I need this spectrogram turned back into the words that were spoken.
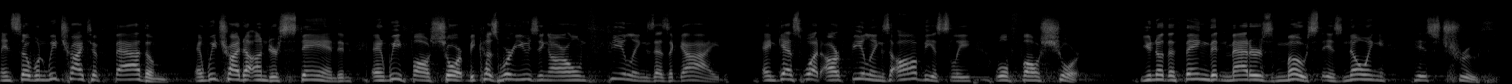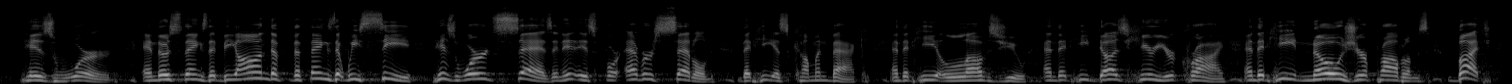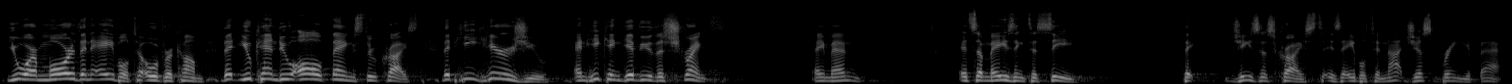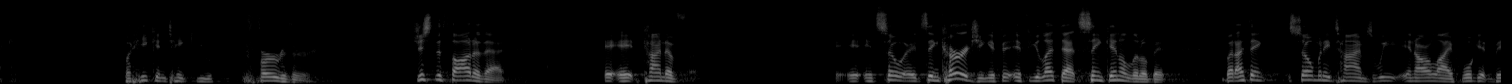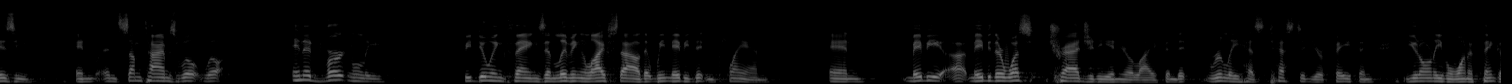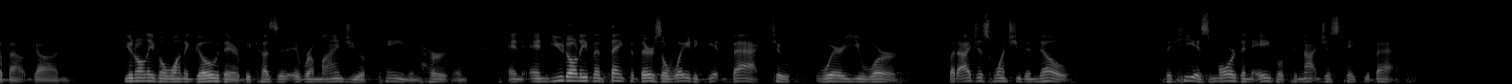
And so when we try to fathom and we try to understand and, and we fall short because we're using our own feelings as a guide And guess what? Our feelings obviously will fall short. You know, the thing that matters most is knowing His truth, His word. And those things that beyond the, the things that we see, His word says, and it is forever settled that He is coming back and that He loves you and that He does hear your cry and that He knows your problems. But you are more than able to overcome, that you can do all things through Christ, that He hears you and He can give you the strength. Amen. It's amazing to see that Jesus Christ is able to not just bring you back, but he can take you further. Just the thought of that, it, it kind of, it, it's so, it's encouraging if, if you let that sink in a little bit. But I think so many times we, in our life, we'll get busy and, and sometimes we'll, we'll inadvertently be doing things and living a lifestyle that we maybe didn't plan. And maybe uh, maybe there was tragedy in your life and that really has tested your faith and you don't even want to think about god you don't even want to go there because it, reminds you of pain and hurt and, and and you don't even think that there's a way to get back to where you were but i just want you to know that he is more than able to not just take you back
